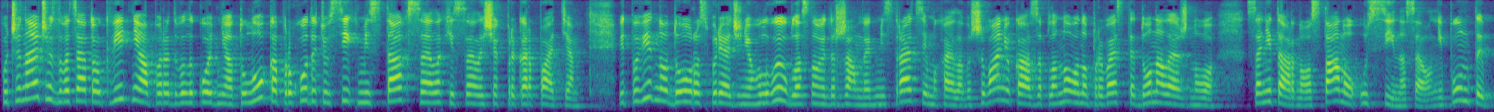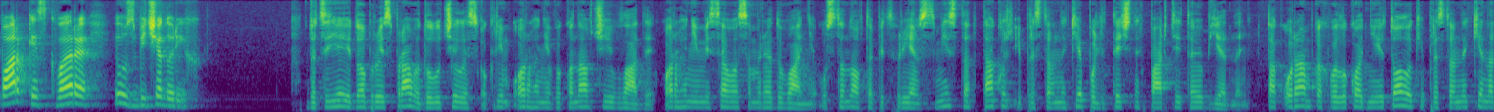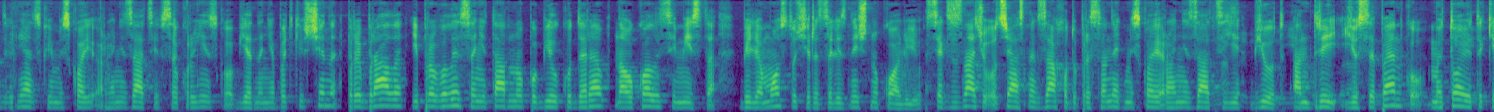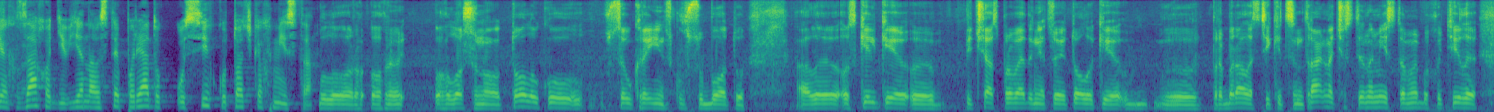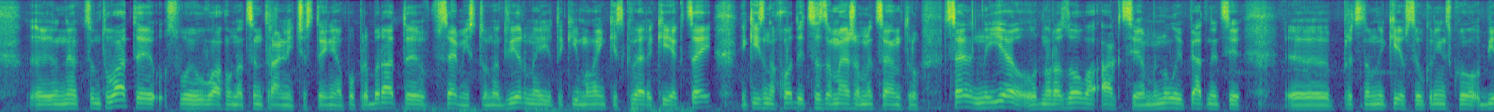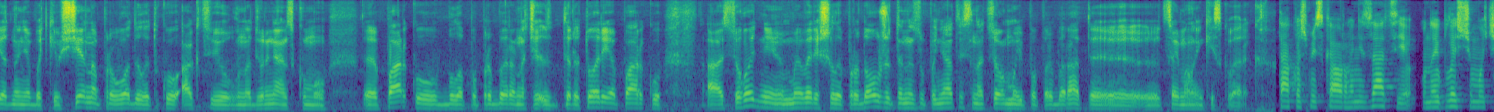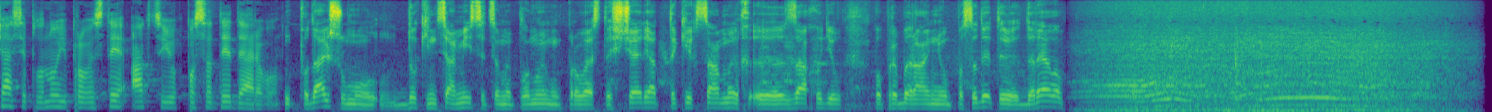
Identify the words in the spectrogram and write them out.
Починаючи з 20 квітня, передвеликодня тулока проходить у всіх містах, селах і селищах Прикарпаття. Відповідно до розпорядження голови обласної державної адміністрації Михайла Вишиванюка, заплановано привести до належного санітарного стану усі населені пункти, парки, сквери і узбіччя доріг. До цієї доброї справи долучились, окрім органів виконавчої влади, органів місцевого самоврядування, установ та підприємств міста, також і представники політичних партій та об'єднань. Так, у рамках Великодньої толоки представники Надвірнянської міської організації Всеукраїнського об'єднання Батьківщини прибрали і провели санітарну побілку дерев на околиці міста біля мосту через залізничну колію. Як зазначив учасник заходу представник міської організації Б'ют Андрій Юсипенко, метою таких заходів є навести порядок у всіх куточках міста. Було огр- оголошено толоку всеукраїнську в суботу, але оскільки е, під час проведення цієї толоки е, прибиралась тільки центральна частина міста, ми би хотіли е, не акцентувати свою увагу на центральній частині, а поприбирати все місто надвірне і такі маленькі скверики, як цей, який знаходиться за межами центру. Це не є одноразова акція. Минулої п'ятниці представники всеукраїнського об'єднання Батьківщина проводили таку акцію в Надвірнянському е, парку. Була поприбирана територія парку. А сьогодні ми вирішили продовжити, не зупинятися на цьому і поприбирати е, цей маленький скверик. Також міська організація у найближчому часі планує провести акцію Посади дерево. Подальшому до кінця місяця ми плануємо провести ще ряд таких самих е, заходів по прибиранню, посадити дерева.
